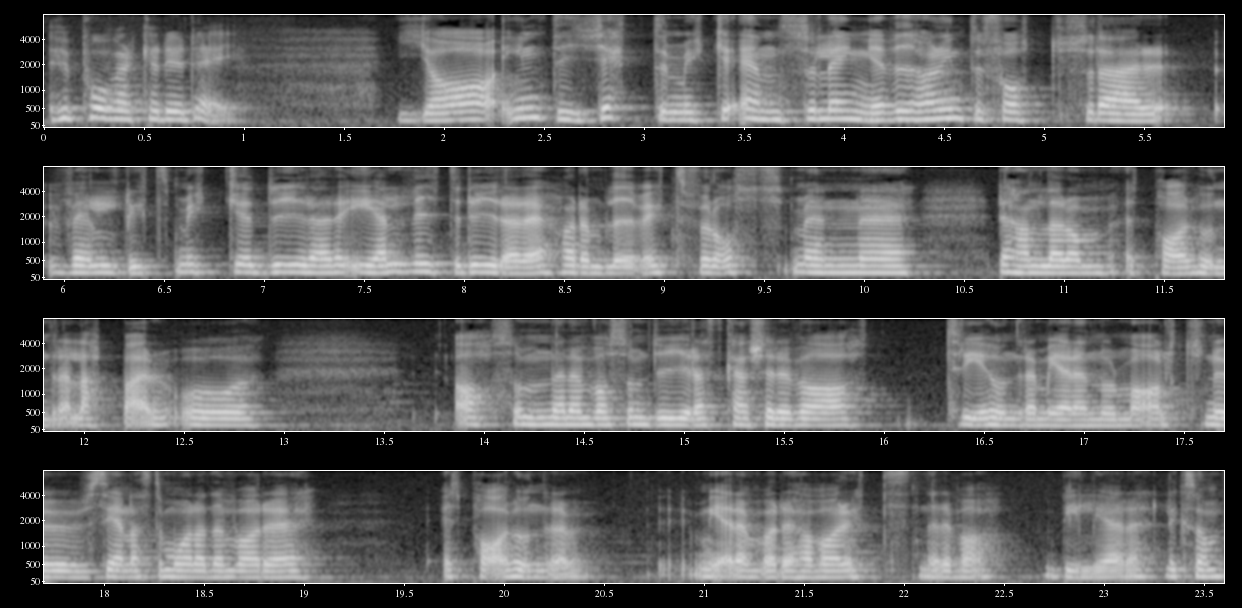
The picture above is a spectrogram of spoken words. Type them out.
hur påverkar det dig? Ja, inte jättemycket än så länge. Vi har inte fått sådär väldigt mycket dyrare el. Lite dyrare har den blivit för oss. Men eh, det handlar om ett par hundra lappar. Och ja, som när den var som dyrast kanske det var 300 mer än normalt. Nu senaste månaden var det ett par hundra mer än vad det har varit när det var billigare. Liksom.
